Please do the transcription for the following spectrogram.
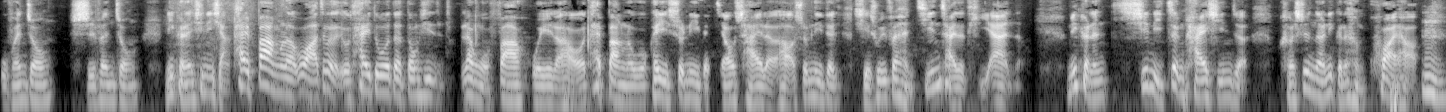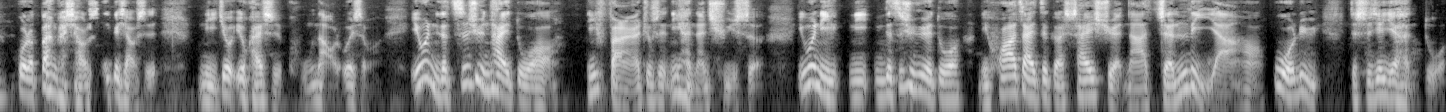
五分钟、十分钟，你可能心里想：太棒了，哇，这个有太多的东西让我发挥了哈，我太棒了，我可以顺利的交差了哈，顺利的写出一份很精彩的提案了。你可能心里正开心着，可是呢，你可能很快哈，嗯，过了半个小时、一个小时，你就又开始苦恼了。为什么？因为你的资讯太多哈。你反而就是你很难取舍，因为你你你的资讯越多，你花在这个筛选啊、整理呀、啊、哈、过滤的时间也很多。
